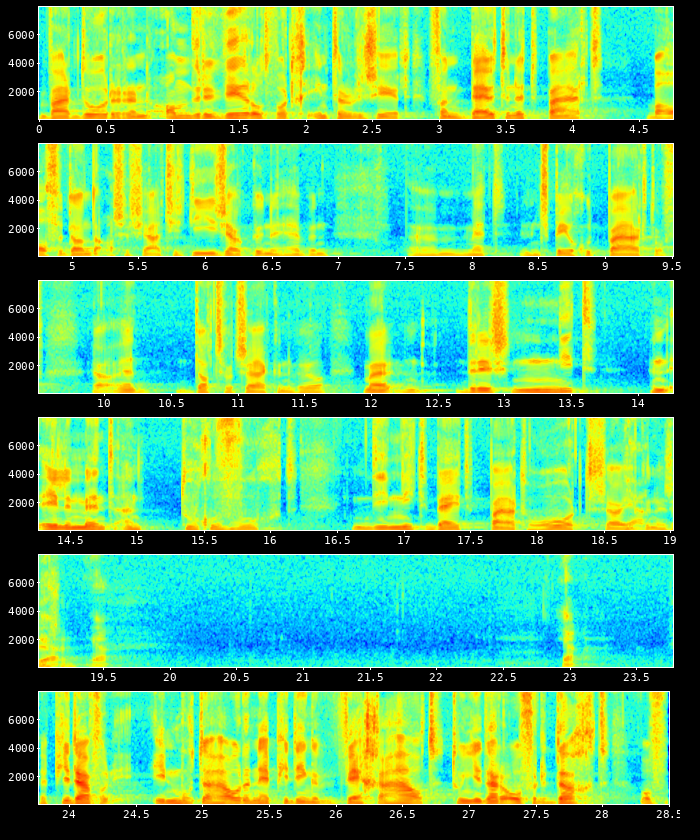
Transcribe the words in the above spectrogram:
waardoor er een andere wereld wordt geïntroduceerd van buiten het paard. Behalve dan de associaties die je zou kunnen hebben um, met een speelgoedpaard of ja, eh, dat soort zaken wel. Maar er is niet een element aan toegevoegd die niet bij het paard hoort, zou je kunnen zeggen. Ja. Heb je daarvoor in moeten houden? Heb je dingen weggehaald toen je daarover dacht? Of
